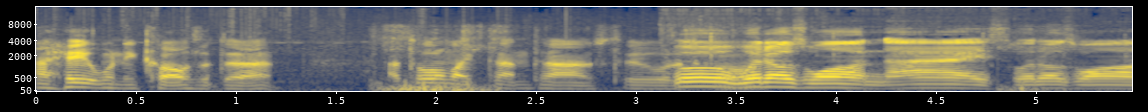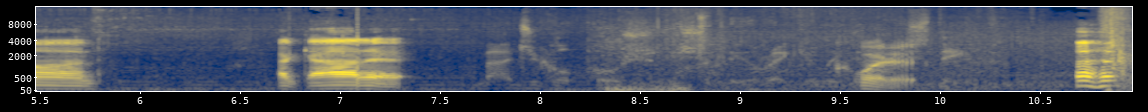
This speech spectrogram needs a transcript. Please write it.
I hate when he calls it that. I told him like ten times too. What Ooh, called. Widow's Wand, nice. Widow's Wand. I got it. Magical potions should be regulated. Quit it. state.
